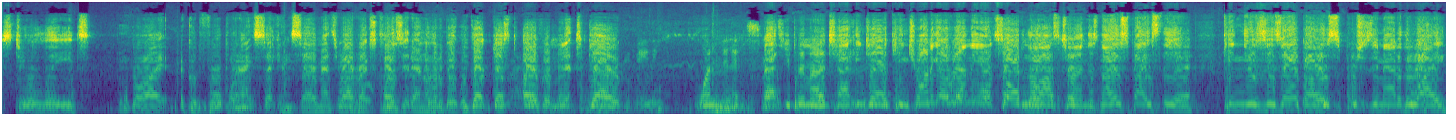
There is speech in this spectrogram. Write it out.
still leads by a good 4.8 seconds. So Matthew Ivrak's closed it down a little bit. We've got just over a minute to go. one minute. Matthew Primer attacking Jared King, trying to go around the outside in the last turn. There's no space there. King uses his elbows, pushes him out of the way.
